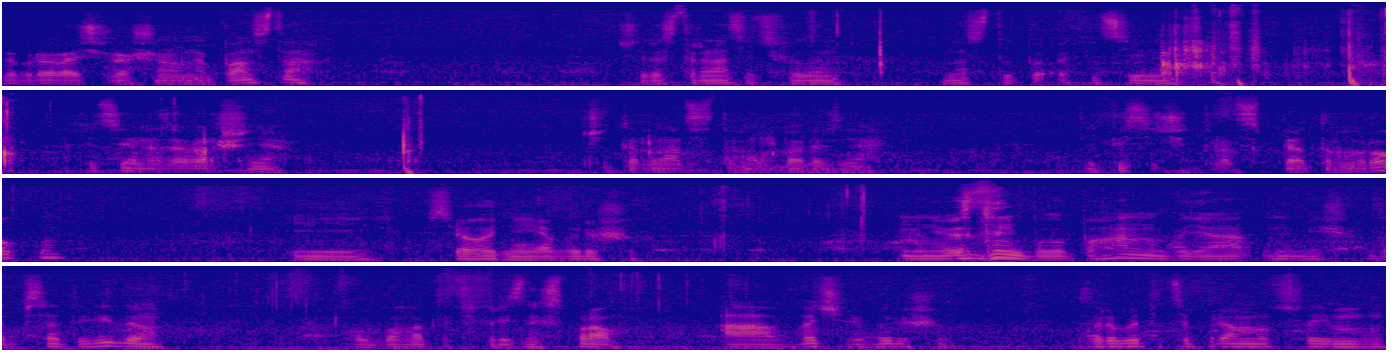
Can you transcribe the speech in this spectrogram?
Добрий вечір, шановне панство. Через 13 хвилин наступить офіційне, офіційне завершення 14 березня 2025 року. І сьогодні я вирішив. Мені весь день було погано, бо я не міг записати відео, було багато різних справ. А ввечері вирішив зробити це прямо в своєму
